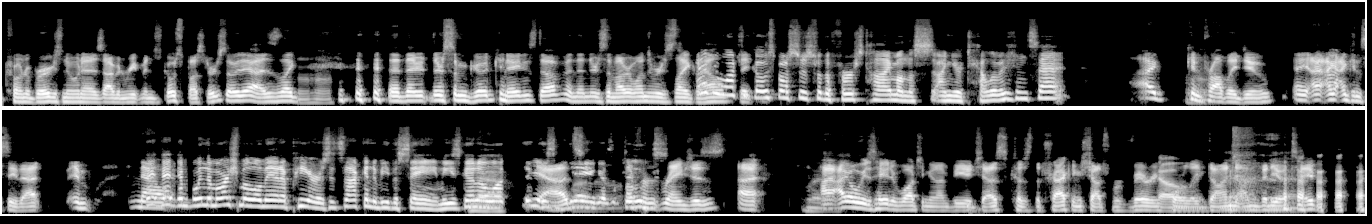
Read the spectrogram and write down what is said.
Cronenberg's, known as Ivan Reitman's Ghostbusters. So yeah, it's like Mhm. there- there, there's some good Canadian stuff, and then there's some other ones where it's like, Have you watched they- Ghostbusters for the first time on the on your television set? I can Mm. probably do. I, I, I can see that. And now, That- that- when the Marshmallow Man appears, it's not going to be the same. He's going to Yeah. look yeah, this big as it's a different ranges. Uh, Right. I, I always hated watching it on VHS because the tracking shots were very Oh poorly done God. on videotape, and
